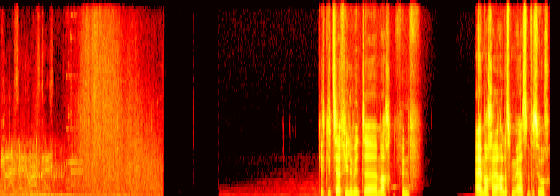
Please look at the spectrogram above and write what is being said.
Klasse, du hast es! Okay, es gibt sehr viele mit äh, machen 5. Äh, mache alles beim ersten Versuch.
